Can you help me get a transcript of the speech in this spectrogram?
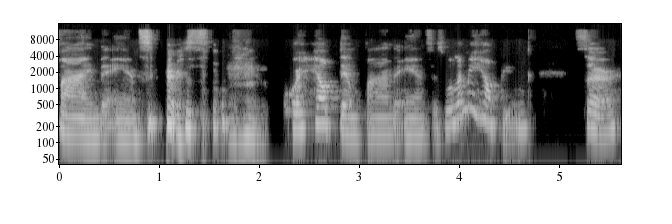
find the answers mm-hmm. or help them find the answers. Well, let me help you, sir.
